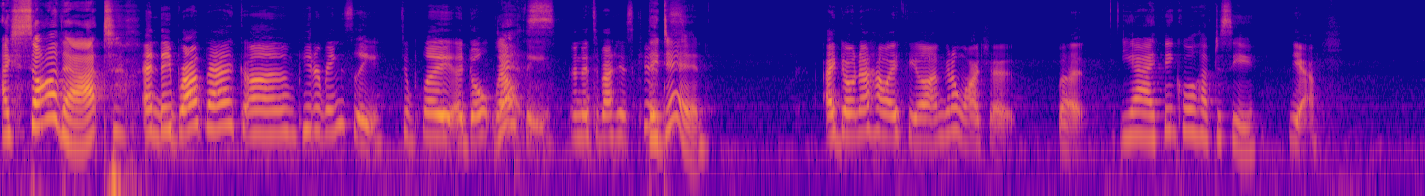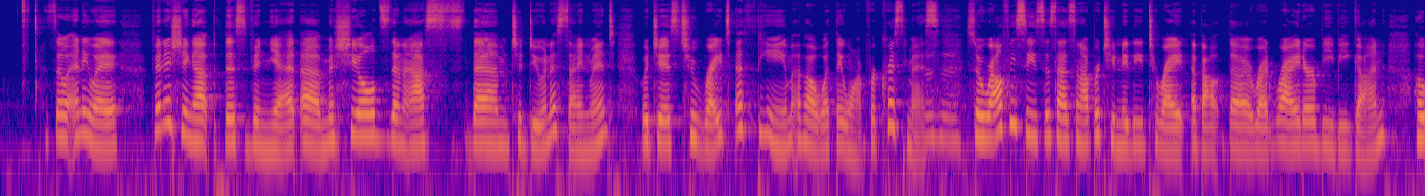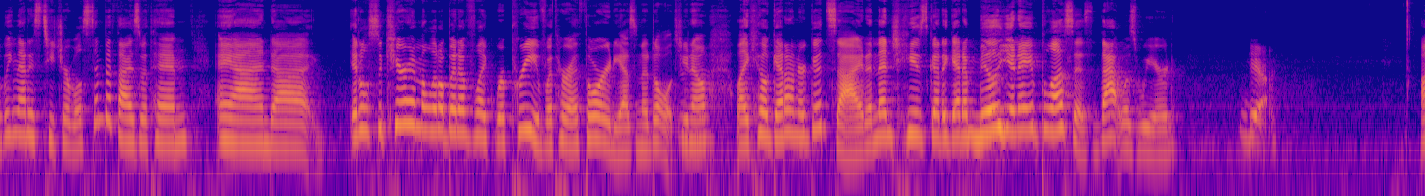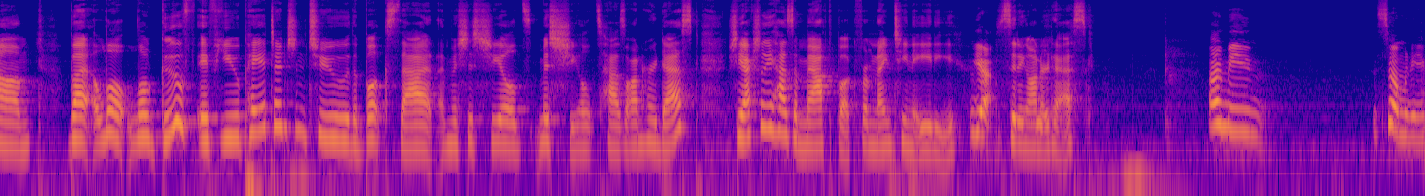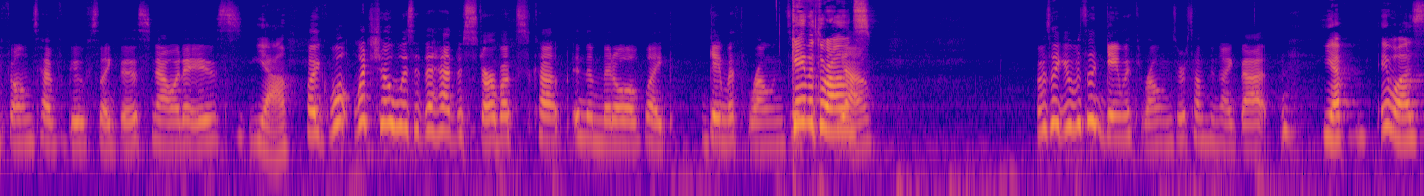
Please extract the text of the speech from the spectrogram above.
I saw that. And they brought back um, Peter Bingsley to play adult Ralphie, Yes. and it's about his kids. They did. I don't know how I feel. I'm gonna watch it, but Yeah, I think we'll have to see. yeah, So anyway, Finishing up this vignette, uh, Miss Shields then asks them to do an assignment, which is to write a theme about what they want for Christmas. So Ralphie sees this as an opportunity to write about the Red Ryder BB gun, hoping that his teacher will sympathize with him and uh, it'll secure him a little bit of like reprieve with her authority as an adult. You know, like he'll get on her good side, and then he's gonna get a million A pluses. That was weird. Yeah. Um, but a little little goof. If you pay attention to the books that Mrs. Shields Miss Shields has on her desk, she actually has a math book from 1980 Yeah. sitting on her desk. I mean, so many films have goofs like this nowadays. Yeah, Like, what what show was it that had the Starbucks cup in the middle of like Game of Thrones? Game of Thrones. Yeah. I was like, it was like Game of Thrones or something like that. Yep, it was.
